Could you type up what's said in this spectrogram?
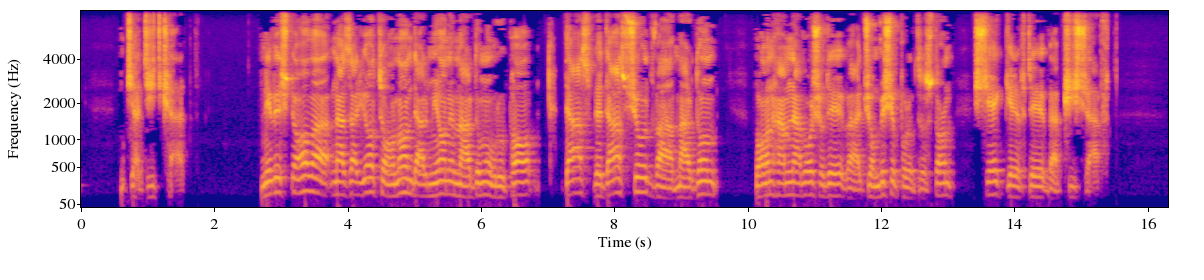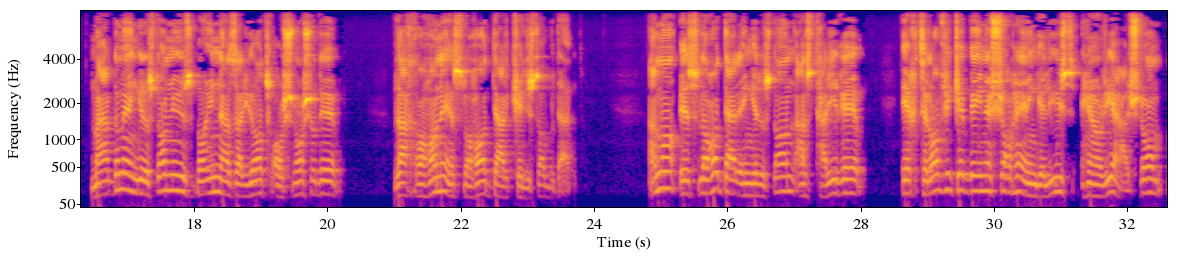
جدید کرد. نوشته ها و نظریات آنان در میان مردم اروپا دست به دست شد و مردم با آن هم نوا شده و جنبش پروتستان شکل گرفته و پیش رفت. مردم انگلستان نیز با این نظریات آشنا شده و خواهان اصلاحات در کلیسا بودند. اما اصلاحات در انگلستان از طریق اختلافی که بین شاه انگلیس هنری هشتم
